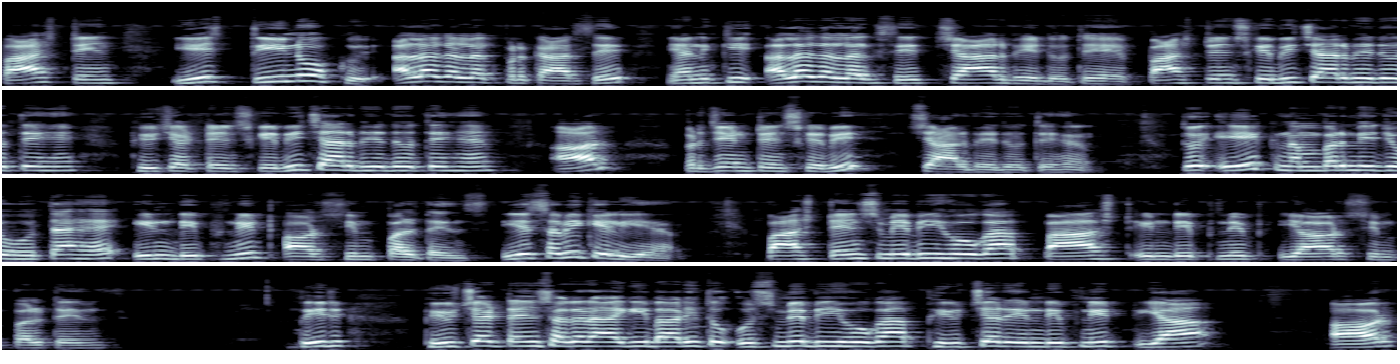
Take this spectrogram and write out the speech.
past tense ये तीनों के अलग अलग प्रकार से, यानी कि अलग अलग से चार भेद होते हैं। पास्ट टेंस के भी चार भेद होते हैं फ्यूचर टेंस के भी चार भेद होते हैं और प्रेजेंट टेंस के भी चार भेद होते हैं। तो एक नंबर में जो होता है इनडिफिनिट और सिंपल टेंस ये सभी के लिए है। पास्ट टेंस में भी होगा पास्ट इनडिफिनिट या सिंपल टेंस फिर फ्यूचर टेंस अगर आएगी बारी तो उसमें भी होगा फ्यूचर इनडिफिनिट या और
